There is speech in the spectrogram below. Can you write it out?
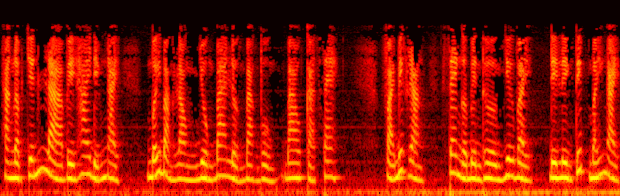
Hàng Lập chính là vì hai điểm này mới bằng lòng dùng ba lượng bạc vùng bao cả xe. Phải biết rằng, xe ngựa bình thường như vậy, đi liên tiếp mấy ngày,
